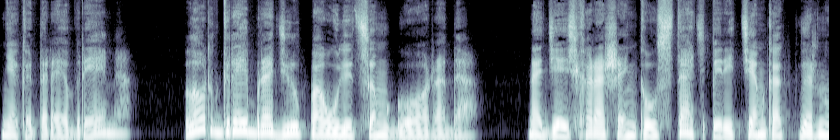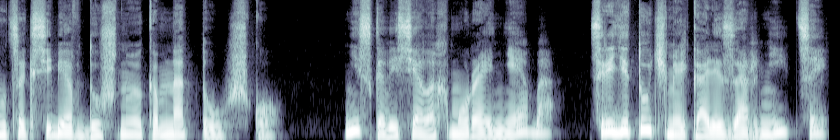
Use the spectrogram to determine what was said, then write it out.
Некоторое время лорд Грей бродил по улицам города надеясь хорошенько устать перед тем, как вернуться к себе в душную комнатушку. Низко висело хмурое небо, среди туч мелькали зорницы,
